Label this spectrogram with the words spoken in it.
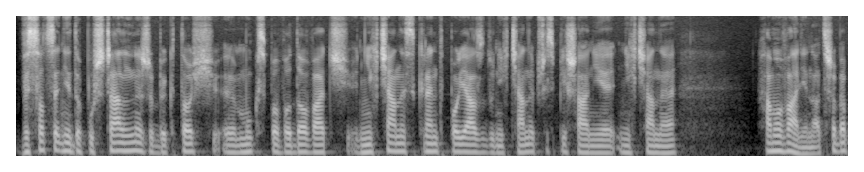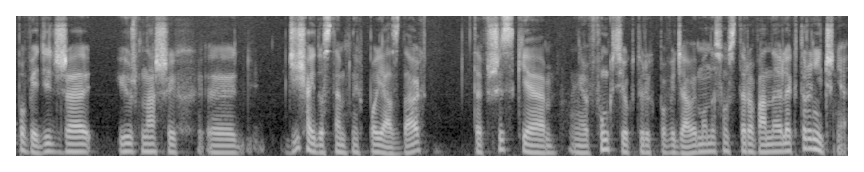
wysoce niedopuszczalne, żeby ktoś mógł spowodować niechciany skręt pojazdu, niechciane przyspieszanie, niechciane hamowanie. No a trzeba powiedzieć, że już w naszych dzisiaj dostępnych pojazdach te wszystkie funkcje, o których powiedziałem, one są sterowane elektronicznie.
